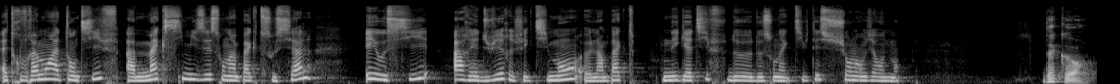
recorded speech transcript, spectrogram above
être vraiment attentif à maximiser son impact social et aussi à réduire effectivement euh, l'impact négatif de, de son activité sur l'environnement. D'accord.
